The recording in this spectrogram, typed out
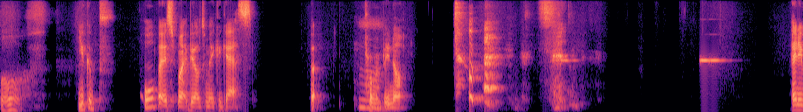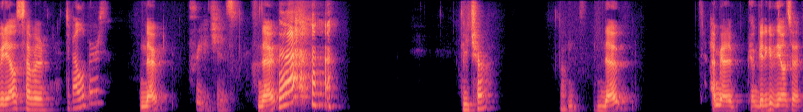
Oh. You could almost might be able to make a guess, but hmm. probably not. Anybody else have a Developers? no? Preachers. No? Teacher. No. I'm going to I'm going to give you the answer.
